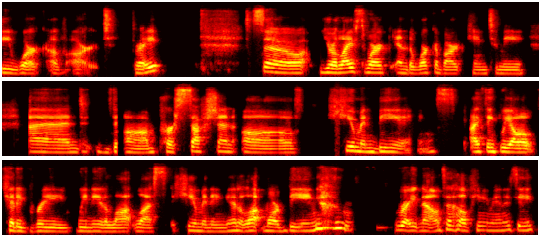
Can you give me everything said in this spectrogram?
the work of art, right? So your life's work and the work of art came to me, and the um, perception of human beings. I think we all could agree we need a lot less humaning and a lot more being right now to help humanity.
